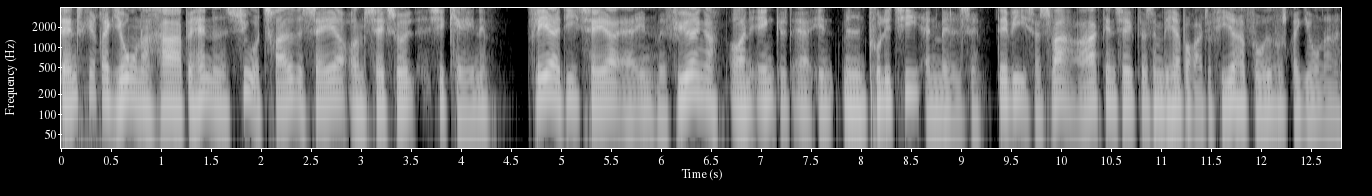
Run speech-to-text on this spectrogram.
danske regioner har behandlet 37 sager om seksuel chikane. Flere af de sager er endt med fyringer, og en enkelt er endt med en politianmeldelse. Det viser svar og agtindsigter, som vi her på Radio 4 har fået hos regionerne.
